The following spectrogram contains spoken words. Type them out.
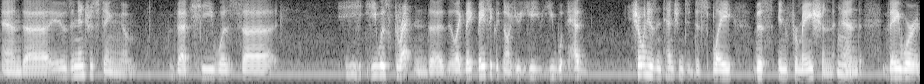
and uh, it was an interesting um, that he was uh, he, he was threatened. Uh, like they basically no, he he he had shown his intention to display this information, Hmm. and they were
